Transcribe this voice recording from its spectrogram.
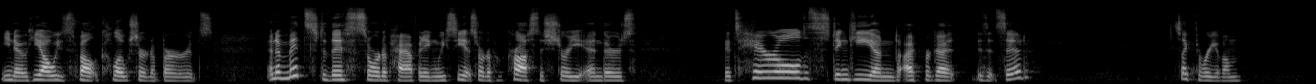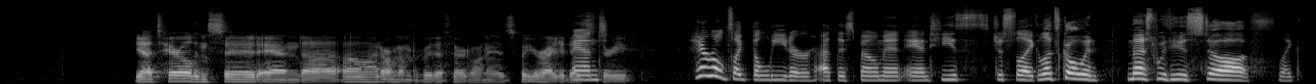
you know he always felt closer to birds and amidst this sort of happening we see it sort of across the street and there's it's harold stinky and i forget is it sid it's like three of them yeah it's harold and sid and uh, oh i don't remember who the third one is but you're right it is and three harold's like the leader at this moment and he's just like let's go and mess with his stuff. Like,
